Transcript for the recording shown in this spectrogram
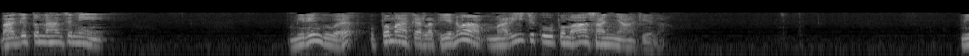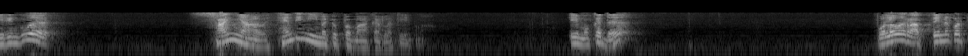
භාග්‍යතුන් වහන්සේ මේ මිරිඟුව උපමා කරලා තියෙනවා මරීචක උපමා සංඥා කියලා. මිරිඟුව සංඥාව හැඳිනීමට උපමා කරලා තියෙනවා. ඒ මොකද පොළව රත් වෙනකොට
